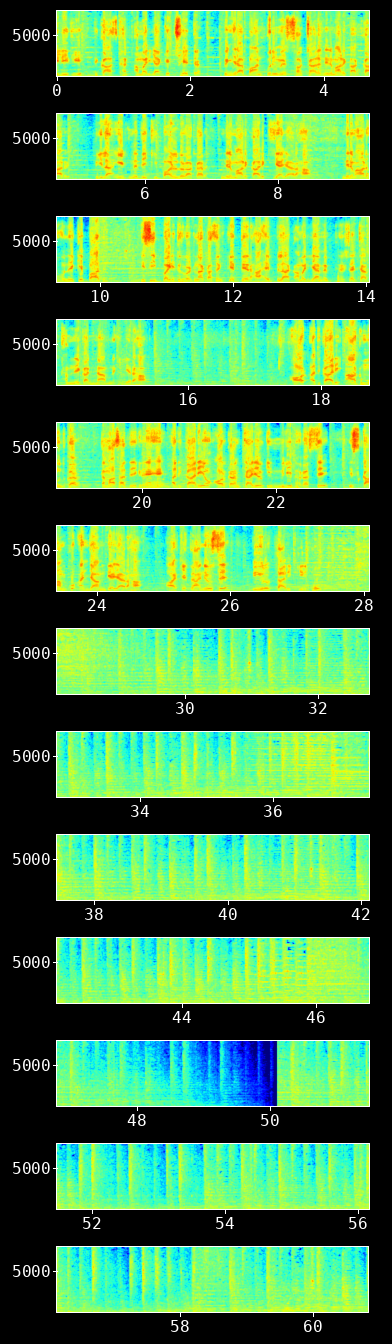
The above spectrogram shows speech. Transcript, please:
पीलीभीत विकासखंड अमरिया के क्षेत्र। पिंजरा बानपुरी में शौचालय निर्माण का कार्य, पीला ईंट नदी की बालू लगाकर निर्माण कार्य किया जा रहा। निर्माण होने के बाद किसी बड़ी दुर्घटना का संकेत दे रहा है ब्लॉक अमरिया में भ्रष्टाचार थमने का नाम नहीं ले रहा। और अधिकारी आँख मूंद कर तमाशा देख रहे हैं। अधिकारियों और कर्मचारियों की मिली भगत से इस काम को अंजाम दिया जा रहा। आज चेतना न्यूज़ से ब्यूरो तारीख की रिपोर्ट। Channel. Audio.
